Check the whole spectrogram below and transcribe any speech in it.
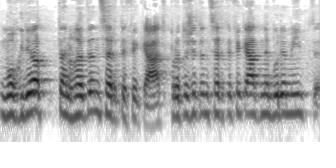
mohl dělat tenhle ten certifikát, protože ten certifikát nebude mít uh,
